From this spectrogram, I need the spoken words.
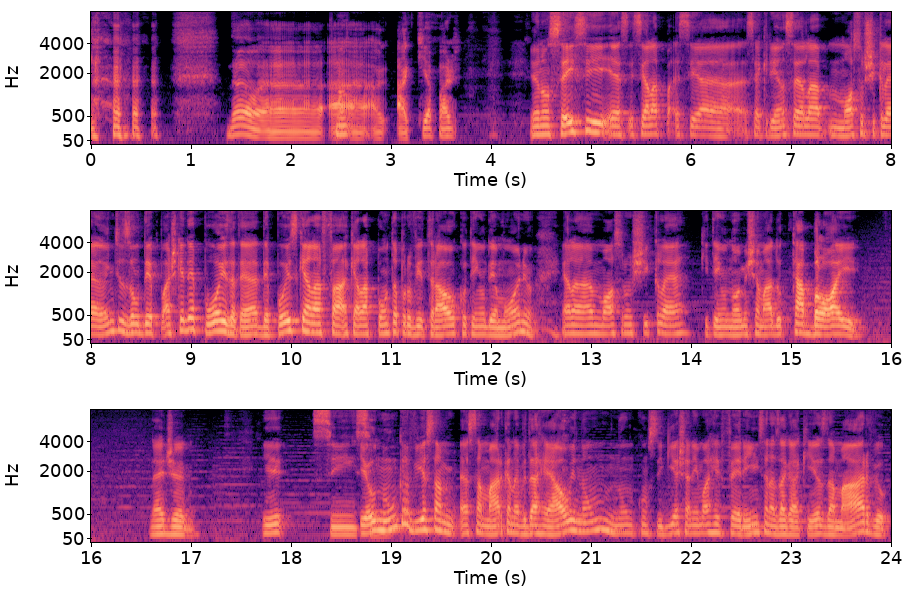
Não, a, a, a, aqui a parte. Eu não sei se, é, se, ela, se, a, se a criança ela mostra o chiclete antes ou depois. Acho que é depois até. Depois que ela, fa, que ela aponta pro vitral que tem o demônio, ela mostra um chiclete que tem um nome chamado Cabloy. Né, Diego? E sim, eu sim. nunca vi essa, essa marca na vida real e não, não consegui achar nenhuma referência nas HQs da Marvel,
